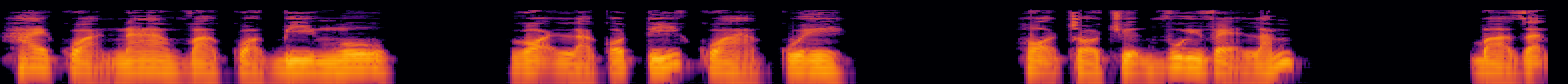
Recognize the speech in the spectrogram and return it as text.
hai quả na và quả bi ngô, gọi là có tí quả quê. Họ trò chuyện vui vẻ lắm. Bà dặn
